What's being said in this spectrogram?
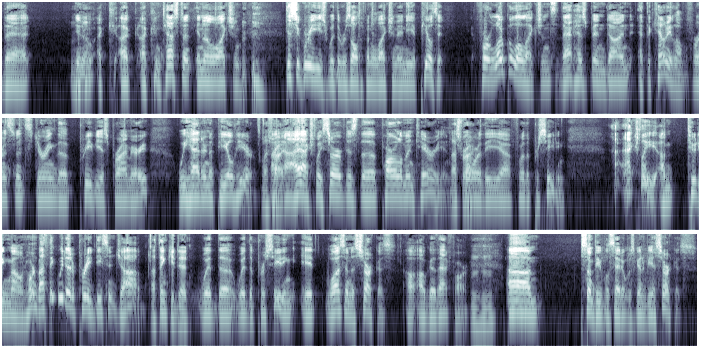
That you mm-hmm. know a, a, a contestant in an election disagrees with the result of an election and he appeals it. For local elections, that has been done at the county level. For instance, during the previous primary, we had an appeal here. That's right. I, I actually served as the parliamentarian That's right. for the uh, for the proceeding. actually, I'm tooting my own horn, but I think we did a pretty decent job I think you did. with the with the proceeding. It wasn't a circus. I'll, I'll go that far. Mm-hmm. Um, some people said it was going to be a circus,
